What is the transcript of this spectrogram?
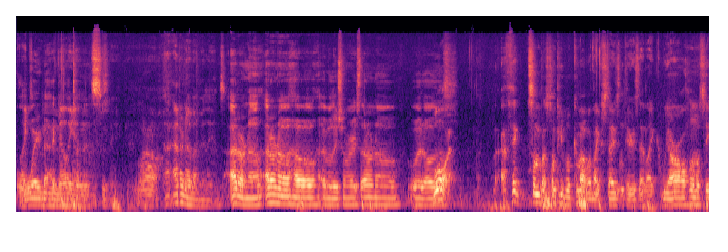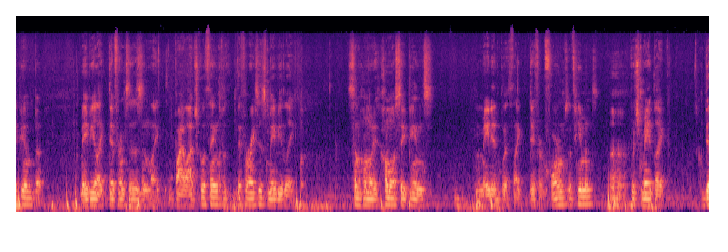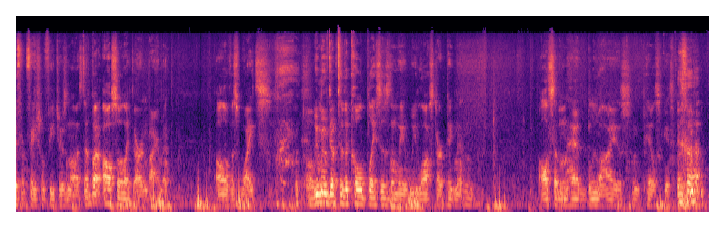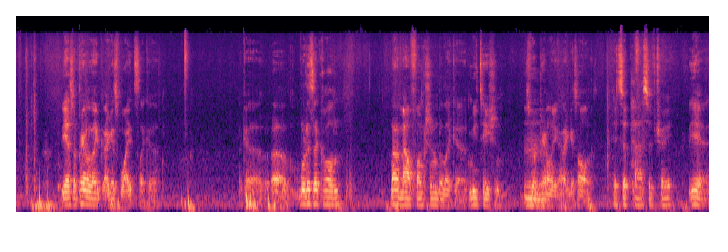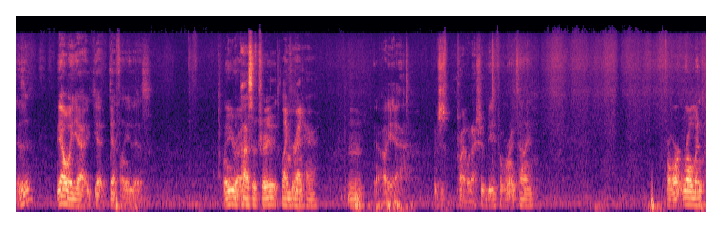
like way back millions. maybe. Wow. I, I don't know about millions. I don't know. I don't know how evolution works. I don't know what all. Well, this- I think some some people come out with like studies and theories that like we are all Homo sapien, but maybe like differences in like biological things with different races. Maybe like some Homo Homo sapiens mated with like different forms of humans, uh-huh. which made like different facial features and all that stuff. But also like our environment. All of us whites, we moved up to the cold places and we we lost our pigment. And, all of a sudden had blue eyes and pale skin. yes, apparently, like I guess white's like a like a uh, what is that called? Not a malfunction, but like a mutation. So Mm. apparently, I guess all. It's a passive trait. Yeah, is it? Yeah, well, yeah, yeah, definitely it is. Well, you're right. Passive trait. Like Mhm. red hair. Mm. Oh yeah, which is probably what I should be if I weren't Italian. If I weren't Roman.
